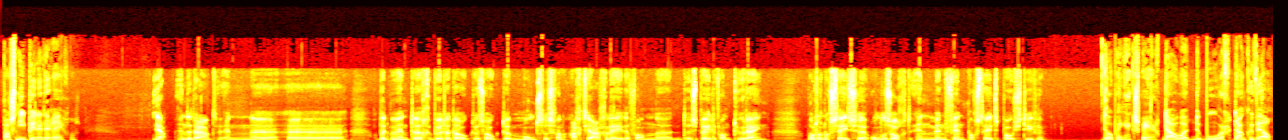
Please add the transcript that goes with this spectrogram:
past niet binnen de regels. Ja, inderdaad. En uh, uh, op dit moment uh, gebeurt het ook. Dus ook de monsters van acht jaar geleden van de Spelen van Turijn... worden nog steeds onderzocht en men vindt nog steeds positieve. Doping-expert Douwe de Boer, dank u wel.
